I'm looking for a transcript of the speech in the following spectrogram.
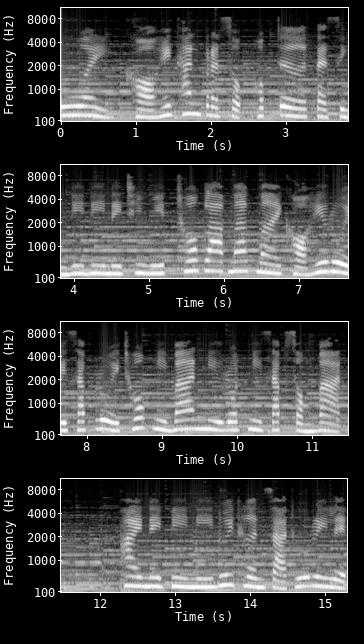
ด้วย ขอให้ท่านประสบพบเจอแต่สิ่งดีๆ ในชีวิต โชคลาภมากมาย ขอให้รวยทรัพย์รวยโชคมีบ้านมีรถมีทรัพย์สมบัติภายในปีนี้ด้วยเทินสาธุรีเลต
